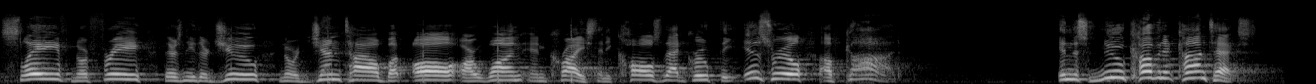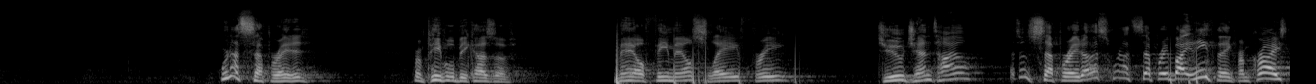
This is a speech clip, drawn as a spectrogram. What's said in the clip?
slave nor free, there's neither Jew nor Gentile, but all are one in Christ. And he calls that group the Israel of God. In this new covenant context, we're not separated from people because of male, female, slave, free, Jew, Gentile. That doesn't separate us. We're not separated by anything from Christ.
